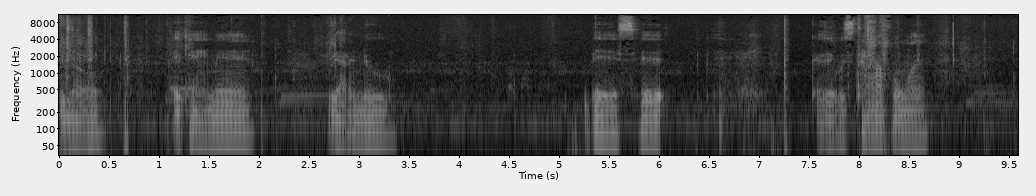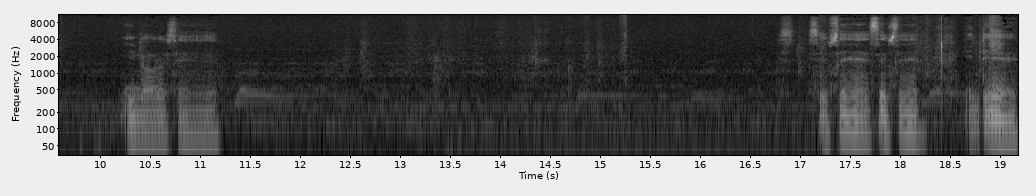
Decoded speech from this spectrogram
You know, it came in. We got a new bed set. Cause it was time for one. You know what I'm saying? See what I'm saying? See what I'm saying? And then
